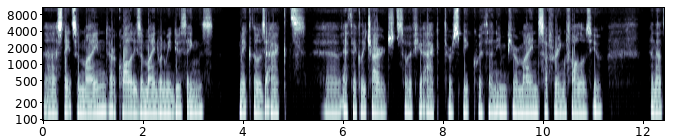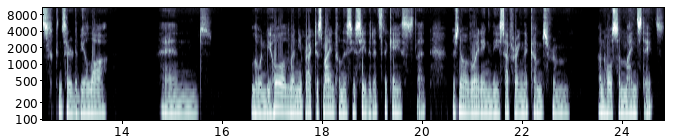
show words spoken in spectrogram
uh, states of mind, our qualities of mind when we do things, make those acts uh, ethically charged. So if you act or speak with an impure mind, suffering follows you. And that's considered to be a law. And lo and behold, when you practice mindfulness, you see that it's the case, that there's no avoiding the suffering that comes from unwholesome mind states.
